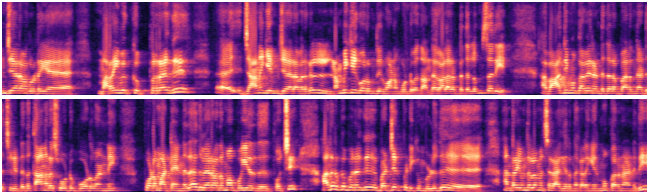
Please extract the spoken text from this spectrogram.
எம்ஜிஆர் அவர்களுடைய மறைவுக்கு பிறகு ஜானகி எம்ஜிஆர் அவர்கள் நம்பிக்கை கோரும் தீர்மானம் கொண்டு வந்த அந்த காலகட்டத்திலும் சரி அப்போ அதிமுகவே ரெண்டு தரப்பாக இருந்து அடிச்சுக்கிட்டது. காங்கிரஸ் ஓட்டு போடுவேன்னு போட மாட்டேன்னது. அது வேறு விதமாக போய் அது போச்சு. அதற்கு பிறகு பட்ஜெட் படிக்கும் பொழுது அன்றைய முதலமைச்சராக இருந்த கலைஞர் மு. கருணாநிதி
